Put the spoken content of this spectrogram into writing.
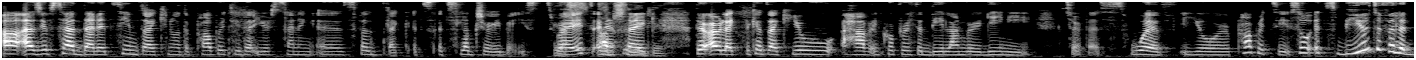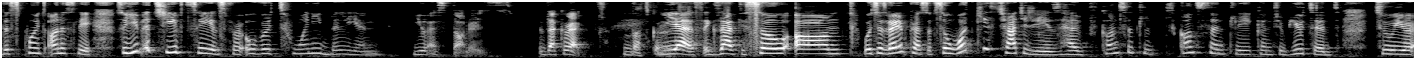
uh, as you've said, that it seems like you know the property that you're selling is filled like it's it's luxury based, yes, right? And absolutely. it's like there are like because like you have incorporated the Lamborghini surface with your property, so it's beautiful at this point, honestly. So you've achieved sales for over 20 billion US dollars. Is that correct? That's correct. Yes, exactly. So, um, which is very impressive. So, what key strategies have constantly constantly contributed to your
